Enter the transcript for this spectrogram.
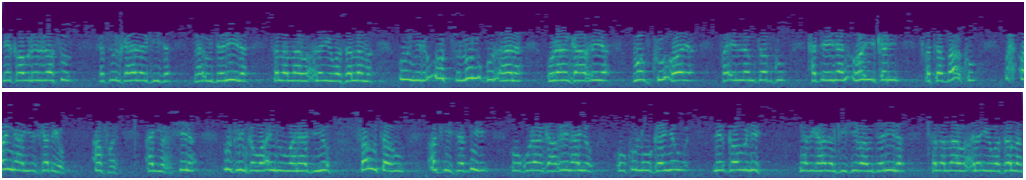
liqowli rasuul. Rasuulka hadalkiisa maa u daliila sala allahu calayhi wasalama uu yihi utlu lqur'aana qur'aanka akriya wabku ooya fain lam tabku haddaydaan ooyi karin fatabaaku wax oynayo iska dhigo. Afar an yuxsina muslimka waa inuu wanaajiyo sawtahu codkiisa bihi uu qur'aanka akrinayo uu ku luuqeeyo liqowlih nabiga hadalkiisii baa u daliila sala allahu calayhi wasalam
